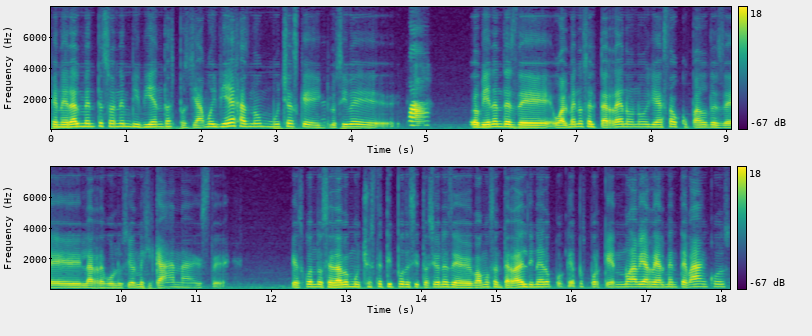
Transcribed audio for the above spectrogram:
generalmente son en viviendas, pues ya muy viejas, ¿no? Muchas que inclusive ah. Provienen desde, o al menos el terreno, ¿no? Ya está ocupado desde la Revolución Mexicana, este que es cuando se daba mucho este tipo de situaciones de vamos a enterrar el dinero. ¿Por qué? Pues porque no había realmente bancos,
